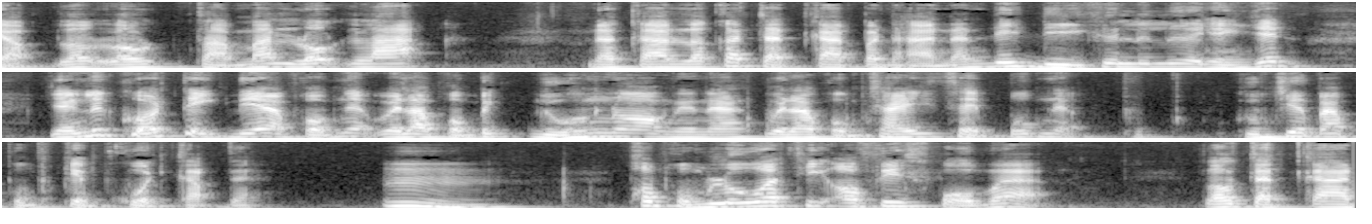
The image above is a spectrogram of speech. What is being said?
ยับแล้วเราสามารถลดละนะครับแล้วก็จัดการปัญหานั้นได้ดีขึ้นเรื่อยๆ อย่างเช่น อย่างเรื่องขวดพลาสติกเนี่ยผมเนี่ยเวลาผมไปอยู่ข้างนอกเนี่ยนะเวลาผมใช้เสร็จปุ๊บเนี่ยคุณเชื่อไหมผมเก็บขวดกลับนะอืมเพราะผมรู้ว่าที่ออฟฟิศผมอะเราจัดการ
